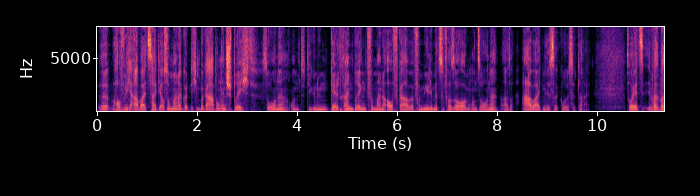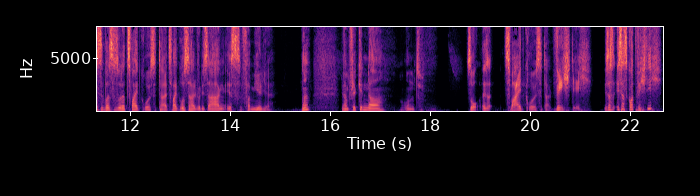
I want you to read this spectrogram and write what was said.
Äh, hoffentlich Arbeitszeit, die auch so meiner göttlichen Begabung entspricht, so, ne? Und die genügend Geld reinbringt für meine Aufgabe, Familie mit zu versorgen und so, ne? Also Arbeiten ist der größte Teil. So, jetzt, was, was, was ist so der zweitgrößte Teil? Zweitgrößte Teil, würde ich sagen, ist Familie. Ne? Wir haben vier Kinder und so, also zweitgrößte Teil, wichtig. Ist das, ist das Gott wichtig?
